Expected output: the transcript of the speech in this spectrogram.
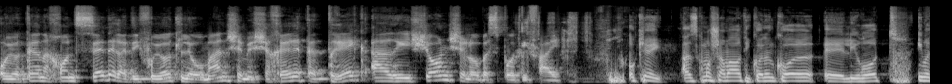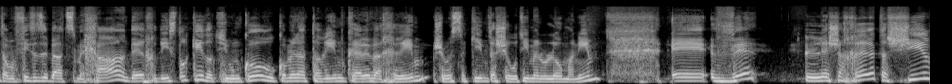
או יותר נכון סדר עדיפויות לאומן שמשחרר את ה track הראשון שלו בספוטיפיי. אוקיי, okay, אז כמו שאמרתי, קודם כל אה, לראות אם אתה מפיץ את זה בעצמך, דרך DistroKid או TuneCore, או כל מיני אתרים כאלה ואחרים שמספקים את השירותים האלו לאומנים. אה, ולשחרר את השיר,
